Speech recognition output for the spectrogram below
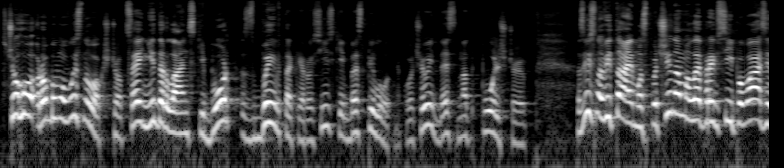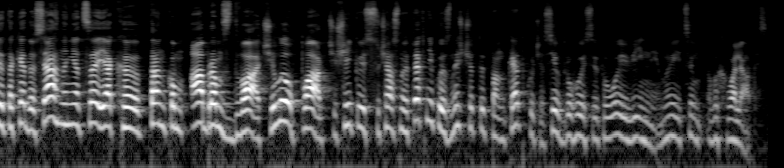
З чого робимо висновок, що цей нідерландський борт збив таки російський безпілотник, очевидь, десь над Польщею. Звісно, вітаємо з почином, але при всій повазі таке досягнення це як е, танком Абрамс 2 чи Леопард, чи ще якоюсь сучасною технікою знищити танкетку часів Другої світової війни. Ну і цим вихвалятись.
